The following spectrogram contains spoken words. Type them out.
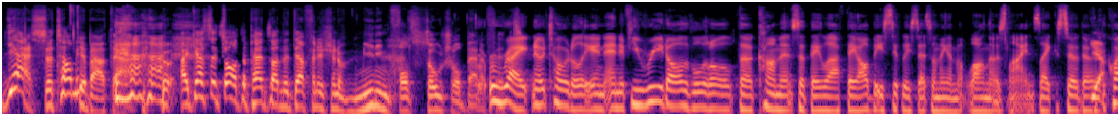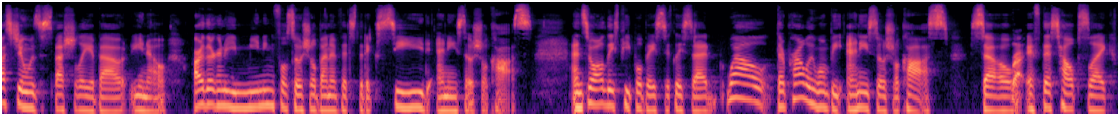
Yes. So tell me about that. I guess it's all depends on the definition of meaningful social benefits. Right. No, totally. And and if you read all the little the comments that they left, they all basically said something along those lines. Like so, the, yeah. the question was especially about you know are there going to be meaningful social benefits that exceed any social costs? And so all these people basically said, well, there probably won't be any social costs. So right. if this helps like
